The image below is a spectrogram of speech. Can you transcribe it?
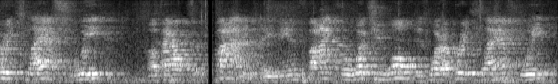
preached last week about fighting. Amen. Fight for what you want is what I preached last week.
